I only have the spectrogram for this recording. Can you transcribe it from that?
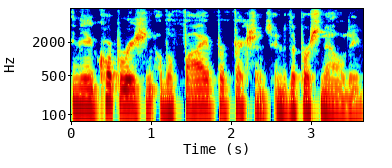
in the incorporation of the five perfections into the personality.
